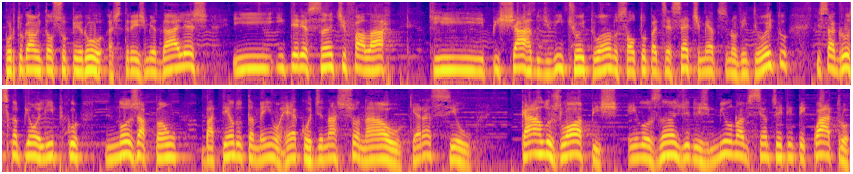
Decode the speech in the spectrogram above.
Portugal então superou as três medalhas e interessante falar que Pichardo, de 28 anos, saltou para 17 metros e 98 e sagrou-se campeão olímpico no Japão, batendo também o recorde nacional, que era seu. Carlos Lopes, em Los Angeles, 1984.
